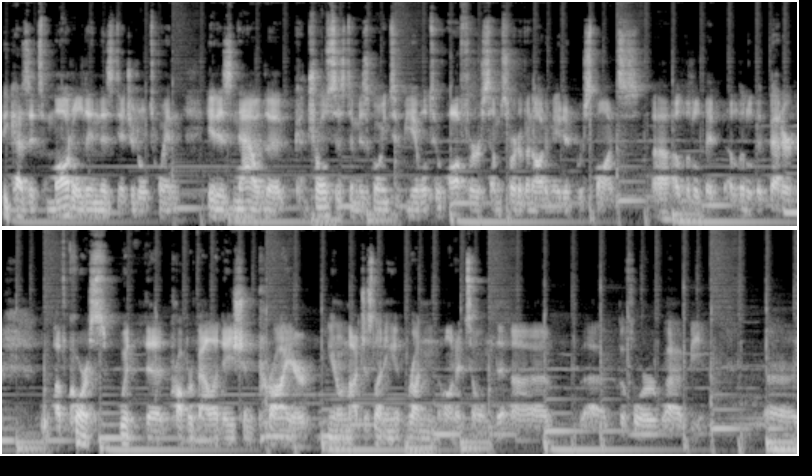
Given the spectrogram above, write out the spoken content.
because it's modeled in this digital twin it is now the control system is going to be able to offer some sort of an automated response uh, a little bit a little bit better. Of course with the proper validation prior you know not just letting it run on its own uh, uh, before uh, being uh,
